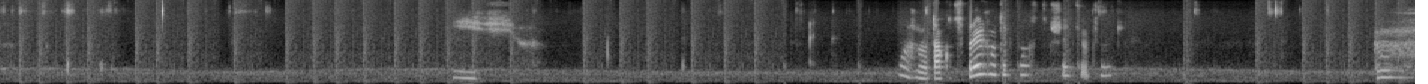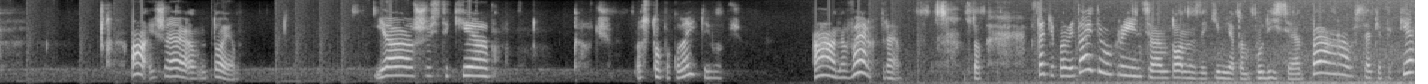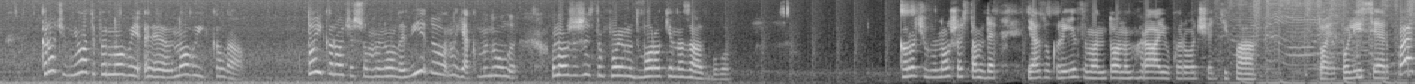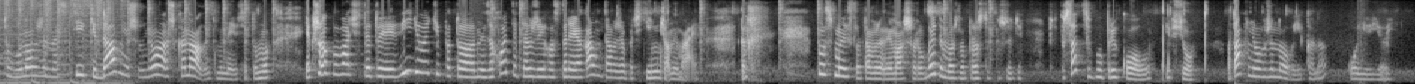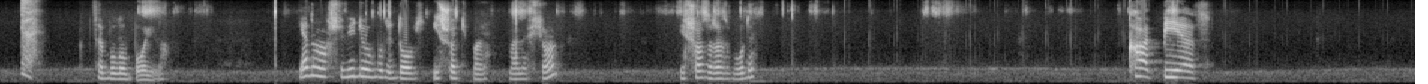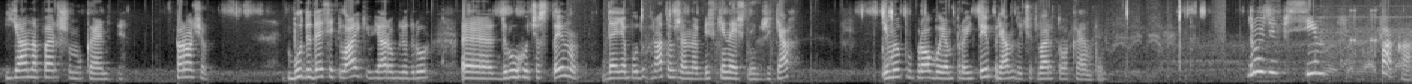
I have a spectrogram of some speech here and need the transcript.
І... Можна отак от спригнути просто ще чуть-чуть. А, і ще то є. Я щось таке. А стоп, а куди йти вообще? А, наверх треба. Стоп. Кстати, пам'ятаєте українця Антона, з яким я там по лісі РП грав, всяке таке. Коротше, в нього тепер новий, е, новий канал. Той, коротше, що минуле відео, ну як минуле, воно вже щось там, по-моєму, два роки назад було. Коротше, воно щось там, де я з українцем Антоном граю, коротше, типа, то я по РП, то воно вже настільки давнє, що в нього аж канал змінився. Тому, якщо ви побачите то є відео, типа, то не заходьте, це вже його старий аккаунт, там вже почти нічого немає. Ну, смисла там вже нема що робити, можна просто, по суті, підписатися по приколу і все. А так в нього вже новий канал. Ой-ой-ой. Це було больно. Я думав, що відео буде довге. І що, типа, в мене все? І що зараз буде? Капець. Я на першому кемпі. Коротше, буде 10 лайків, я роблю друг, е, другу частину, де я буду грати вже на безкінечних життях. І ми попробуємо пройти прямо до четвертого кемпу. Друзі, всім пока!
